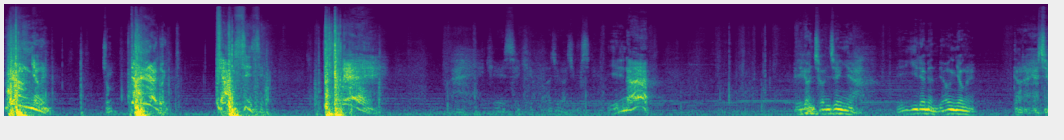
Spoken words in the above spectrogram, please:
명령은 좀 따르라고 이 병신새 네. 개새끼가 빠져가지고 씨. 일이나 이건 전쟁이야 이기려면 명령을 따라야지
